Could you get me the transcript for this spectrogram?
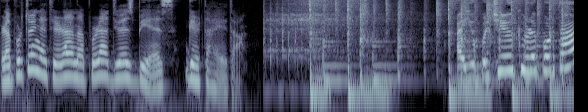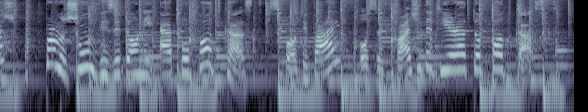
Raportoi nga Tirana për Radio SBS, Gerta Heta. A ju pëlqeu ky reportazh? Për më shumë vizitoni Apple Podcast, Spotify ose faqet e tjera të podcast.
